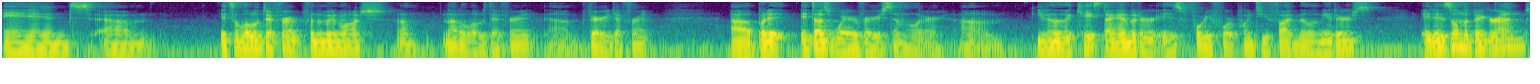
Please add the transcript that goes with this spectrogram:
and um, it's a little different from the Moonwatch. Um, not a little different, um, very different. Uh, but it, it does wear very similar. Um, even though the case diameter is 44.25 millimeters, it is on the bigger end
